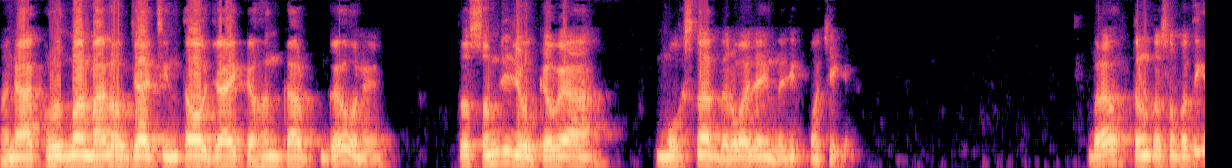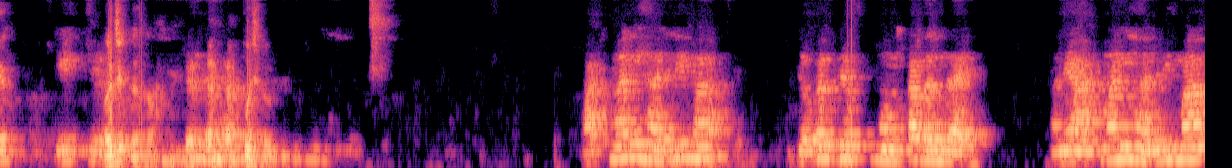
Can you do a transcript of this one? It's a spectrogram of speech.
અને આ ક્રોધમાં માલોક જાય ચિંતાઓ જાય કે અહંકાર ગયો ને તો સમજી જવું કે હવે આ મોક્ષના દરવાજાની નજીક પહોંચી ગયા. બરાબર? ત્રણ પ્રશ્નો પતી ગયા? હજી. પૂછો. આત્માની હાજરીમાં જબરજસ્ત મમતા બંધાય અને આત્માની હાજરીમાં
